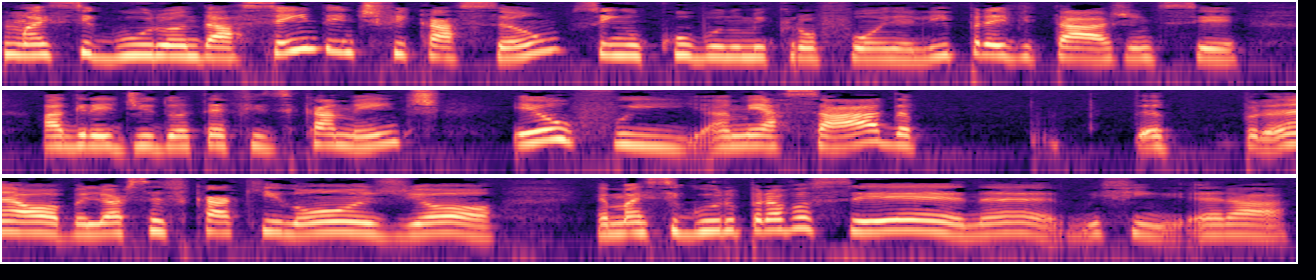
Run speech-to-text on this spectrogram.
mais seguro andar sem identificação, sem o cubo no microfone ali, para evitar a gente ser agredido até fisicamente. Eu fui ameaçada, é, ó, melhor você ficar aqui longe, ó, é mais seguro para você, né? Enfim, era,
